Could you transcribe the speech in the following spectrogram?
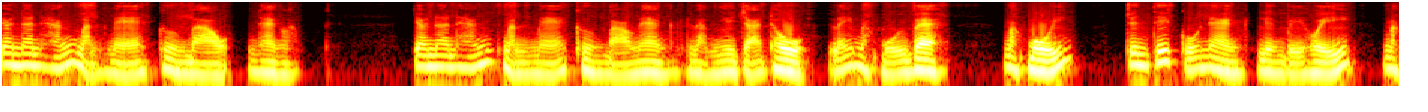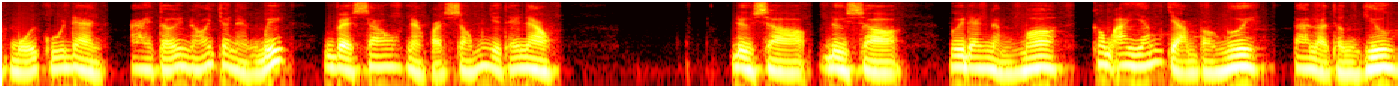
cho nên hắn mạnh mẽ cường bạo nàng làm. Cho nên hắn mạnh mẽ cường bạo nàng làm như trả thù, lấy mặt mũi về. Mặt mũi, trinh tiết của nàng liền bị hủy, mặt mũi của nàng ai tới nói cho nàng biết về sau nàng phải sống như thế nào. Đừng sợ, đừng sợ, ngươi đang nằm mơ, không ai dám chạm vào ngươi, ta là thần dương,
